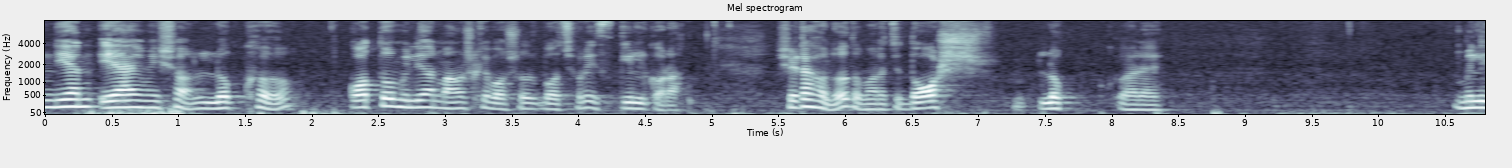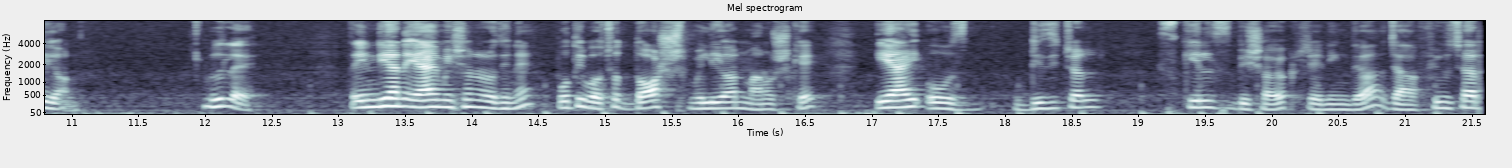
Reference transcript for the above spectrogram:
Indian AI mission লক্ষ্য কত মিলিয়ন মানুষকে বছর, বছরে স্কিল করা। সেটা হলো তোমার হচ্ছে দশ লক্ষ মানে মিলিয়ন বুঝলে? তো ইন্ডিয়ান এআই মিশনের অধীনে প্রতি বছর দশ মিলিয়ন মানুষকে এআই ও ডিজিটাল স্কিলস বিষয়ক ট্রেনিং দেওয়া, যা ফিউচার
